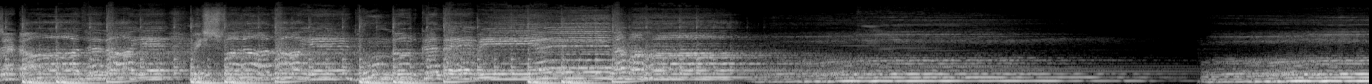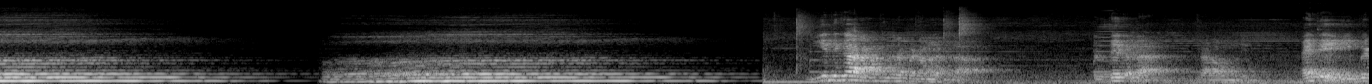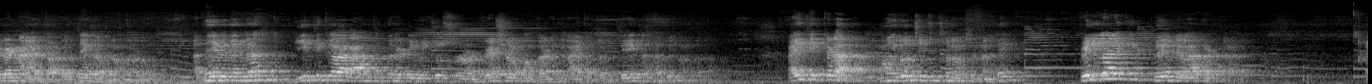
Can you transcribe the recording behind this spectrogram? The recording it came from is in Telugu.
जटाधराय विश्वनाथाय धूमदुर्गदेवीयै नमः గీతికా రామచంద్ర పీఠం యొక్క ప్రత్యేకత చాలా ఉంది అయితే ఈ పీఠం యొక్క ప్రత్యేక బ్రహ్మలు అదేవిధంగా గీతికా రామచంద్ర టీవీ చూస్తున్న పేషల మొత్తానికి నా యొక్క ప్రత్యేక అభినందన. అయితే ఇక్కడ మనం ఈరోజు చర్చించుకున్న అంశం ఏంటంటే పిల్లలకి పేర్లు ఎలా పెట్టాలి?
